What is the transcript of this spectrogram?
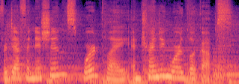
for definitions, wordplay, and trending word lookups.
